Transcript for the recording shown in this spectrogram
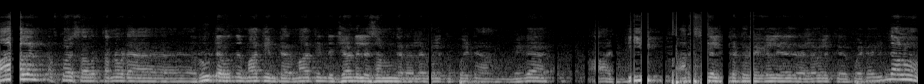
மாலன் அஃப்கோர்ஸ் அவர் தன்னோட ரூட்டை வந்து மாற்றிட்டார் மாற்றிட்டு ஜேர்னலிசம்ங்கிற லெவலுக்கு போயிட்டு மிக டீப் அரசியல் கட்டுரைகள் எழுதுற லெவலுக்கு போயிட்டார். இருந்தாலும்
